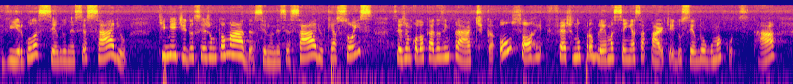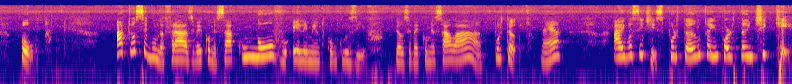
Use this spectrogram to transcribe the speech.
vírgula, sendo necessário que medidas sejam tomadas, sendo necessário que ações sejam colocadas em prática, ou só fecha no problema sem essa parte aí do sendo alguma coisa, tá? Ponto. A tua segunda frase vai começar com um novo elemento conclusivo. Então você vai começar lá, portanto, né? Aí você diz, portanto, é importante que.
